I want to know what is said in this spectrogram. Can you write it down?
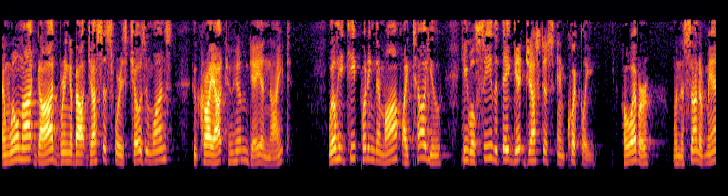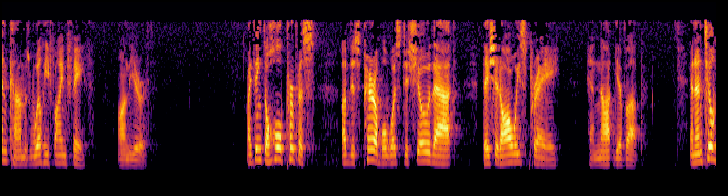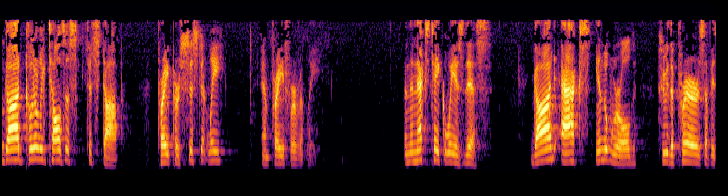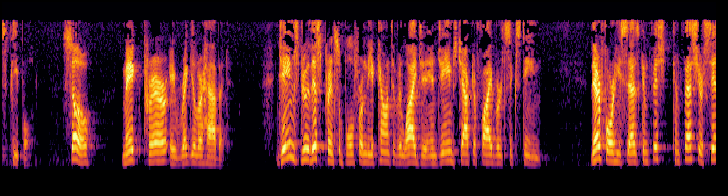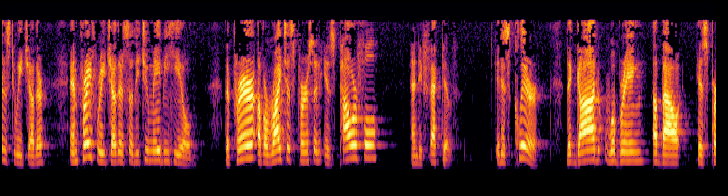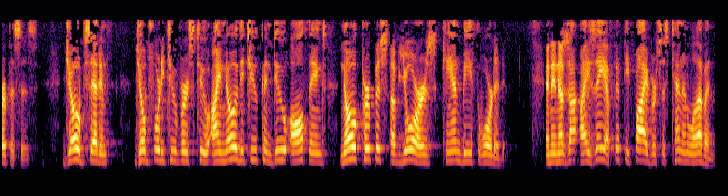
And will not God bring about justice for his chosen ones who cry out to him day and night? Will he keep putting them off? I tell you, he will see that they get justice and quickly. However, when the Son of Man comes, will he find faith on the earth? I think the whole purpose of this parable was to show that they should always pray and not give up. And until God clearly tells us to stop, pray persistently and pray fervently. And the next takeaway is this God acts in the world through the prayers of his people. So, make prayer a regular habit. James drew this principle from the account of Elijah in James chapter 5 verse 16. Therefore, he says, confess, confess your sins to each other and pray for each other so that you may be healed. The prayer of a righteous person is powerful and effective. It is clear that God will bring about his purposes. Job said in Job 42 verse 2, I know that you can do all things. No purpose of yours can be thwarted. And in Isaiah 55 verses 10 and 11,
